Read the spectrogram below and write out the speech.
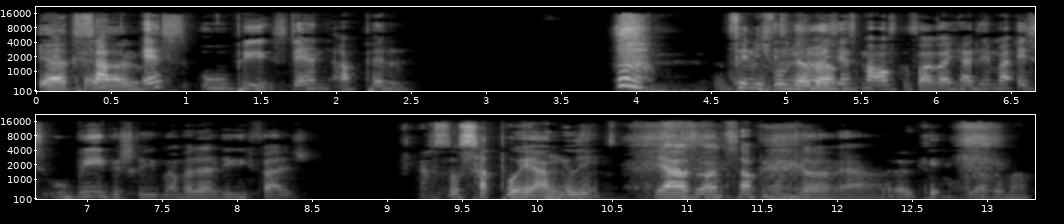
Ja, Ahnung. S-U-P, Stand-Up-Paddle. Finde ich Ist mir wunderbar. neulich erstmal aufgefallen, weil ich hatte immer S-U-B geschrieben, aber da liege ich falsch. Ach so, Subway angelegt. Ja, so an Sub unter, ja, Okay. wie auch immer.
